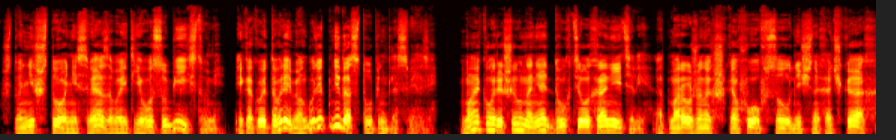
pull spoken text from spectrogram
что ничто не связывает его с убийствами, и какое-то время он будет недоступен для связи. Майкл решил нанять двух телохранителей, отмороженных шкафов в солнечных очках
